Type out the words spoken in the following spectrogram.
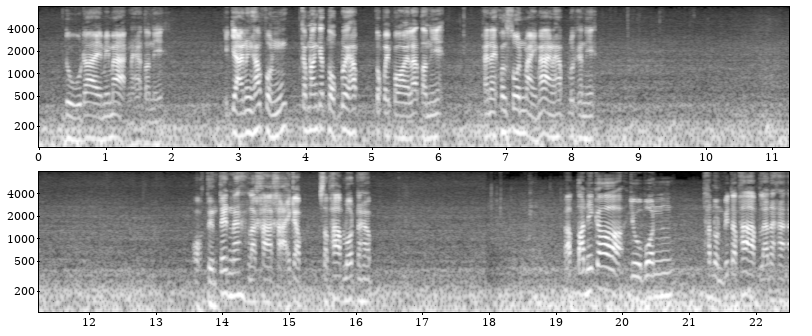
ๆดูได้ไม่มากนะฮะตอนนี้ อีกอย่างหนึ่งครับ ฝนกำลังจะตกด้วยครับ ตกไปปล่อยแล้วตอนนี้ ภายในคอนโซลใหม่มากนะครับ รถคันนี้ อ้ตื่นเต้นนะ ราคาขายกับสภาพรถนะครับ ครับตอนนี้ก็อยู่บนถนนมิตรภาพแล้วนะฮะ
